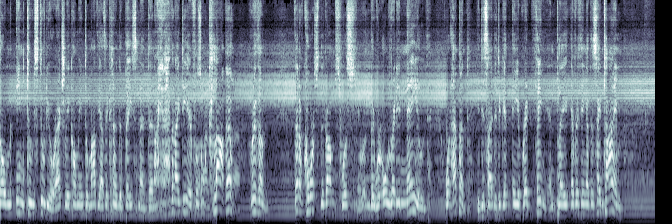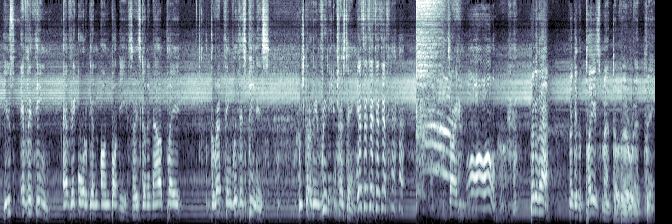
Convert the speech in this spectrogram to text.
come into studio, or actually come into Mattias in the basement, and I have an idea for some clave eh? rhythm. Then of course the drums was they were already nailed. What happened? He decided to get a red thing and play everything at the same time. Use everything, every organ on body. So he's gonna now play the red thing with his penis, which is gonna be really interesting. Yes, yes, yes, yes, yes. Sorry. Whoa, whoa, whoa. Look at that. Look at the placement of the red thing.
